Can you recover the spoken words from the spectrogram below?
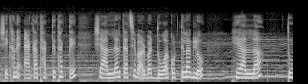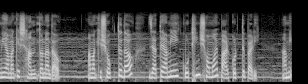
সেখানে একা থাকতে থাকতে সে আল্লাহর কাছে বারবার দোয়া করতে লাগল, হে আল্লাহ, তুমি আমাকে সান্ত্বনা দাও, আমাকে শক্তি দাও যাতে আমি এই কঠিন সময় পার করতে পারি। আমি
